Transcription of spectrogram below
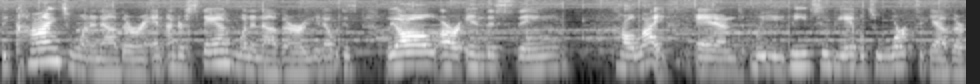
be kind to one another and understand one another, you know, because we all are in this thing called life and we need to be able to work together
